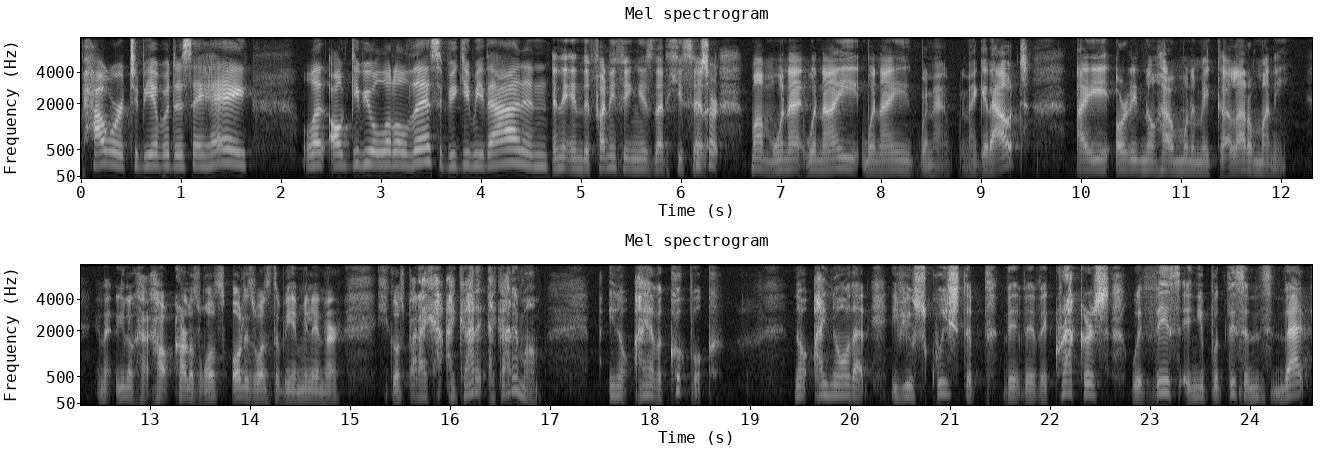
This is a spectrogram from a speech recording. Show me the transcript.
power to be able to say, "Hey, let I'll give you a little of this if you give me that." And And, and the funny thing is that he said, "Mom, when I when I when I when I when I get out, I already know how I'm gonna make a lot of money." And you know how, Carlos always wants to be a millionaire. He goes, "But I I got it, I got it, Mom. You know, I have a cookbook." No, I know that if you squish the, the, the, the crackers with this and you put this and this and that,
